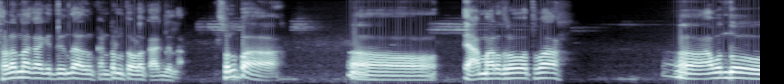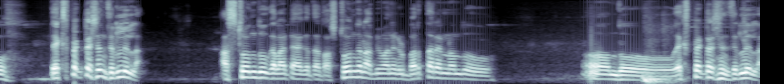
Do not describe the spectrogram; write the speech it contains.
ಸಡನ್ನಾಗಿ ಆಗಿ ಆಗಿದ್ದರಿಂದ ಅದನ್ನ ಕಂಟ್ರೋಲ್ ತೊಗೊಳಕ್ಕಾಗಲಿಲ್ಲ. ಸ್ವಲ್ಪ ಯಾವ ಮಾರಿದ್ರೋ ಅಥವಾ, ಆ ಒಂದು ಎಕ್ಸ್ಪೆಕ್ಟೇಷನ್ಸ್ ಇರಲಿಲ್ಲ. ಅಷ್ಟೊಂದು ಗಲಾಟೆ ಆಗುತ್ತೆ ಅಥವಾ ಅಷ್ಟೊಂದು ಜನ ಅಭಿಮಾನಿಗಳು ಬರ್ತಾರೆ ಅನ್ನೋ ಒಂದು ಎಕ್ಸ್ಪೆಕ್ಟೇಷನ್ಸ್ ಇರಲಿಲ್ಲ.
